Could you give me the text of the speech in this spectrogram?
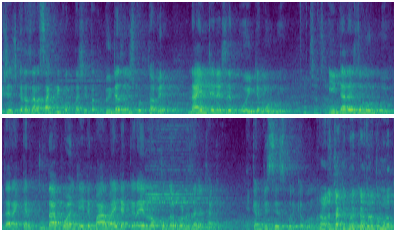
বিশেষ করে যারা চাকরি করতে আসে তাদের দুইটা জিনিস করতে হবে। নাইন টেনের যে বইটা মূল বই আচ্ছা আচ্ছা। ইন্টারের যে মূল বই তারা একটা টুতা পয়েন্টে এটা বারবার এটা করে নক্ষত্র বনে জানি থাকে। একটা বিশেষ পরীক্ষা আমাদের চাকরি পরীক্ষার জন্য তো মূলত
